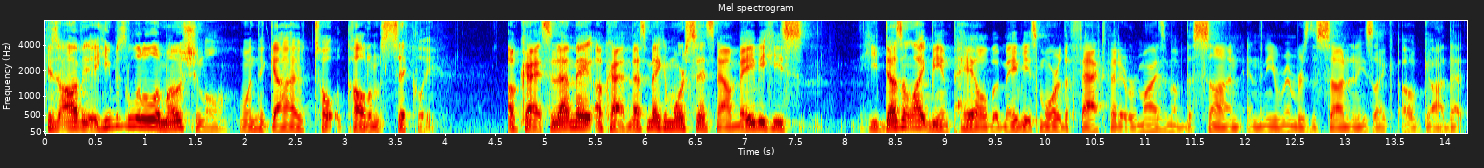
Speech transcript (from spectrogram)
Because obviously he was a little emotional when the guy told, called him sickly. Okay, so that make okay. That's making more sense now. Maybe he's he doesn't like being pale, but maybe it's more of the fact that it reminds him of the sun, and then he remembers the sun, and he's like, "Oh God, that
